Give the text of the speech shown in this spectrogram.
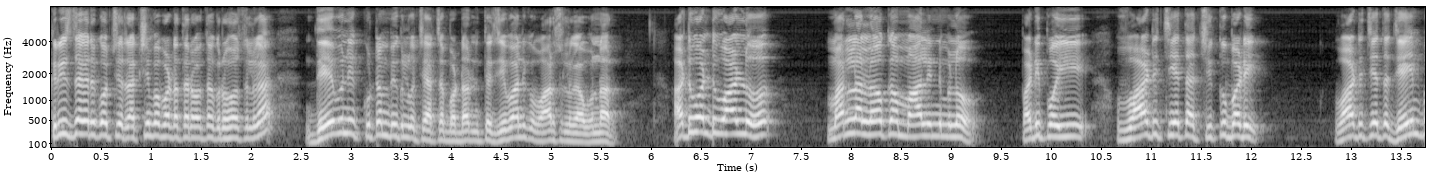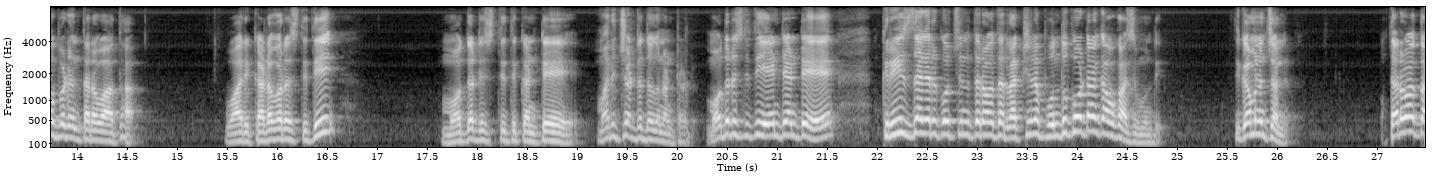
క్రీస్తు దగ్గరికి వచ్చి రక్షింపబడ్డ తర్వాత గృహస్థులుగా దేవుని కుటుంబీకులుగా చేర్చబడ్డారు. నిత్య జీవానికి వారసులుగా ఉన్నారు. అటువంటి వాళ్ళు మరల లోక మాలిన్యంలో పడిపోయి వాటి చేత చిక్కుబడి వాటి చేత జయింపబడిన తర్వాత వారి కడవర స్థితి మొదటి స్థితి కంటే మరి చెడ్డదగును అంటాడు. మొదటి స్థితి ఏంటంటే క్రీజ్ దగ్గరికి వచ్చిన తర్వాత రక్షణ పొందుకోవడానికి అవకాశం ఉంది. ఇది గమనించాలి. తర్వాత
